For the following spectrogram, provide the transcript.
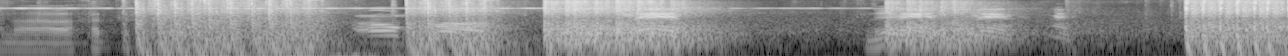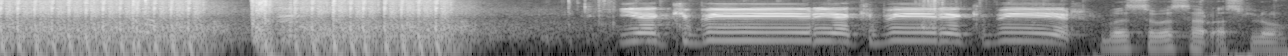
أنا أخدت. أوبا. اثنين اثنين اثنين اثنين. يا كبير يا كبير يا كبير. بص بص هرقص له.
